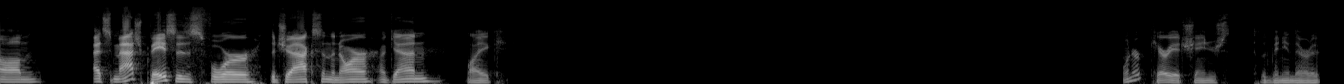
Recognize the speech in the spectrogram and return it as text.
Um, it's match bases for the Jax and the Gnar again. Like, I wonder if Keria changed to the minion there to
